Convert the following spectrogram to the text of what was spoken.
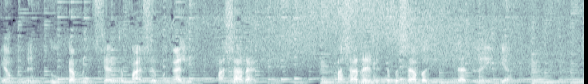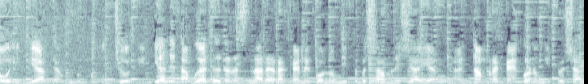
yang menentukan Malaysia terpaksa mengalih pasaran. Pasaran yang terbesar bagi kita adalah India. Bahawa India akan muncul. India ni tak berada dalam senarai rakan ekonomi terbesar Malaysia yang uh, enam rakan ekonomi terbesar.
